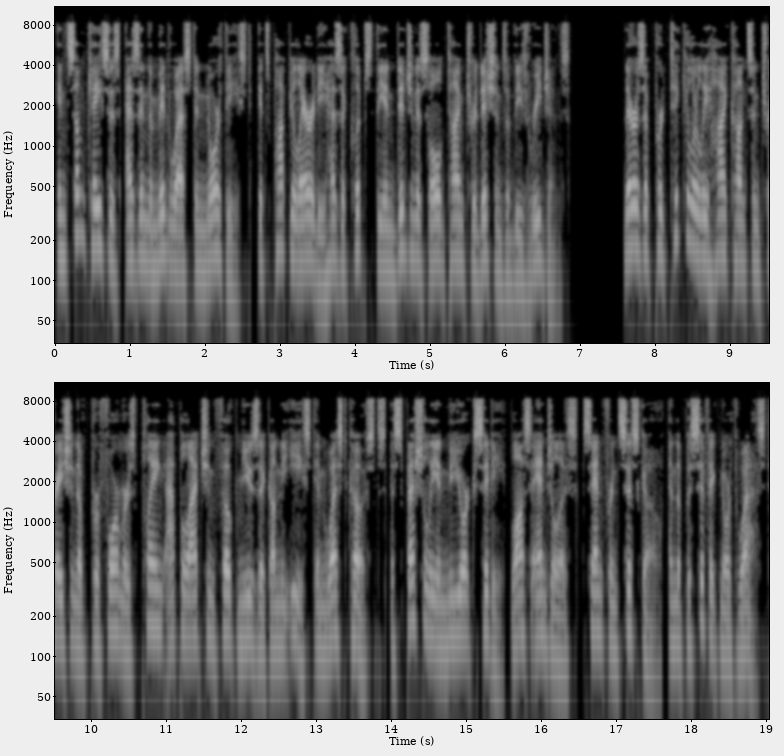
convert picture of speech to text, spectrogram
In some cases as in the Midwest and Northeast, its popularity has eclipsed the indigenous old-time traditions of these regions. There is a particularly high concentration of performers playing Appalachian folk music on the East and West Coasts especially in New York City, Los Angeles, San Francisco, and the Pacific Northwest.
